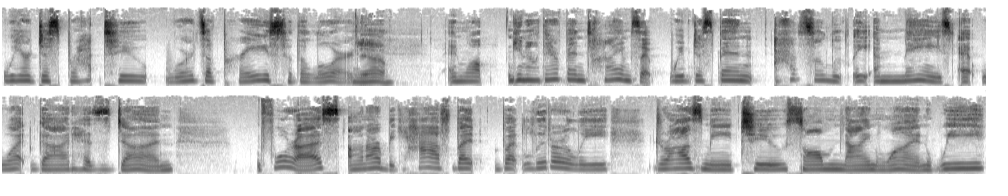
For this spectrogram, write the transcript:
we are just brought to words of praise to the lord. Yeah. And well you know there have been times that we've just been absolutely amazed at what god has done for us on our behalf but but literally draws me to psalm 9 1 we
